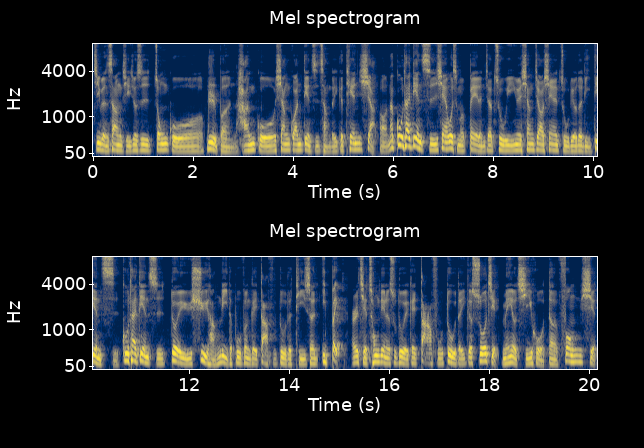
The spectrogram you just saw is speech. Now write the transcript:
基本上其实就是中国、日本、韩国相关电子厂的一个天下，哦。那固态电池现在为什么被人家注意？因为相较现在主流的锂电池，固态电池对于续航力的部分可以大幅度的提升一倍，而且充电的速度也可以大。幅度的一个缩减，没有起火的风险。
